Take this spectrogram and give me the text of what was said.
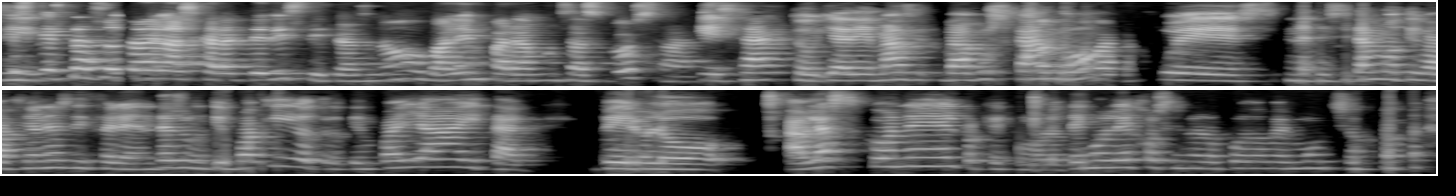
Es que esta es otra de las características, ¿no? Valen para muchas cosas. Exacto, y además va buscando, pues necesitan motivaciones diferentes, un tiempo aquí, otro tiempo allá y tal. Pero lo hablas con él, porque como lo tengo lejos y no lo puedo ver mucho,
